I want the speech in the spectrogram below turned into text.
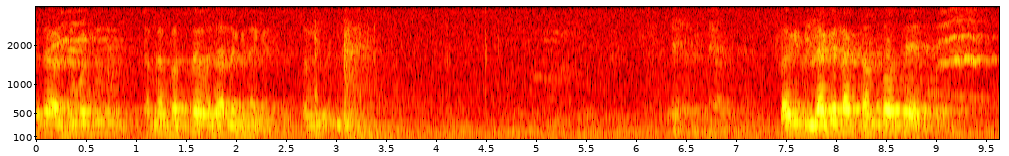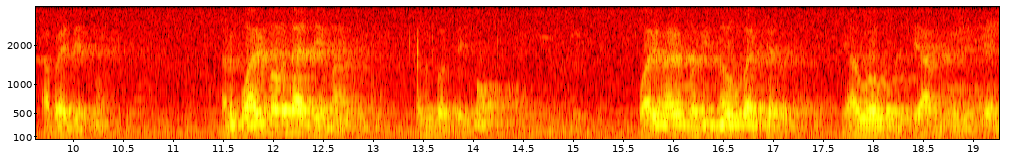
અડધું પડતું તમને ભક્ત વધારે લખી નાખીશું બાકી બીજા કેટલાક સંતો છે આપણા દેશમાં. અને ફોરેનમાં વધારે છે માણસો. તમે કહો થઈ હવે ઊભા છે આવું આવું થશે આમ થશે તેમ.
